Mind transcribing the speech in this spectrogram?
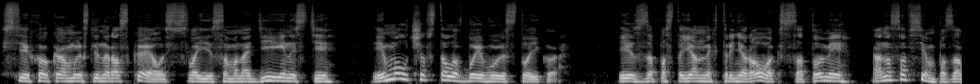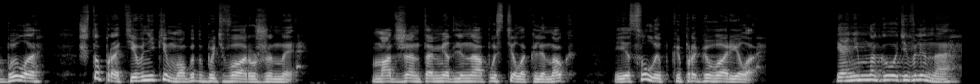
Сихока мысленно раскаялась в своей самонадеянности и молча встала в боевую стойку. Из-за постоянных тренировок с Сатоми она совсем позабыла, что противники могут быть вооружены. Маджента медленно опустила клинок и с улыбкой проговорила. «Я немного удивлена.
